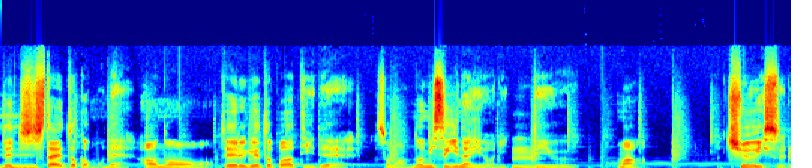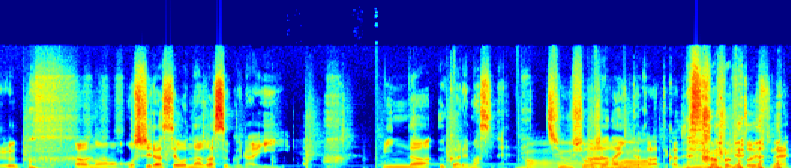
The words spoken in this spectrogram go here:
で自治体とかもねあのテールゲートパーティーでその飲みすぎないようにっていう、まあ注意する あのお知らせを流すぐらいみんな浮かれますね。あ中傷じゃないんだからって感じですね。本当ですね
